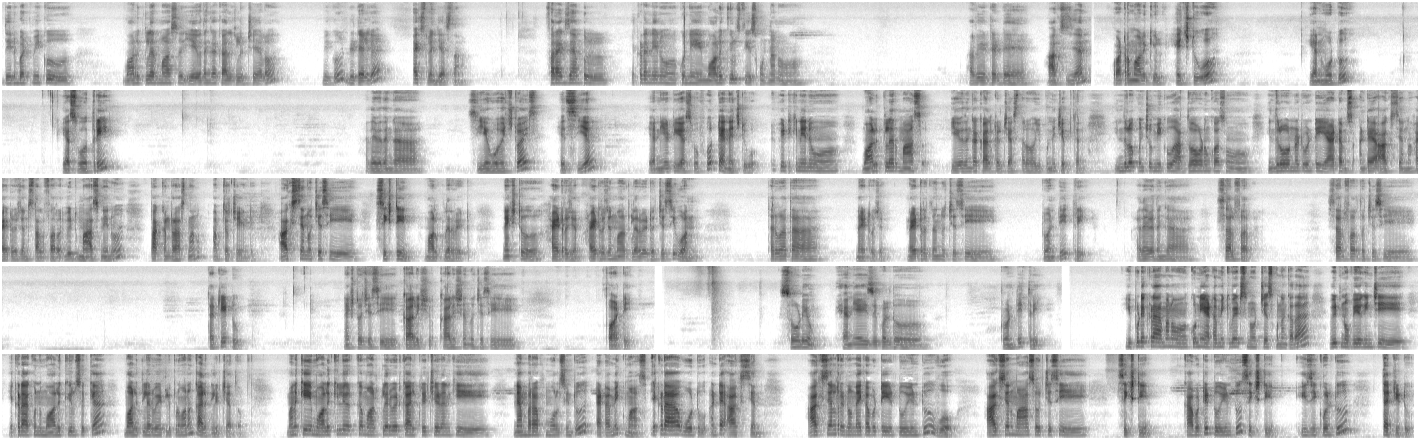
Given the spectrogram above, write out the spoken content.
దీన్ని బట్టి మీకు మాలిక్యులర్ మాస్ ఏ విధంగా క్యాలిక్యులేట్ చేయాలో మీకు డీటెయిల్గా ఎక్స్ప్లెయిన్ చేస్తాను. ఫర్ ఎగ్జాంపుల్ ఇక్కడ నేను కొన్ని మాలిక్యూల్స్ తీసుకుంటున్నాను. అవి ఏంటంటే oxygen water molecule H two O N O two S O three అదేవిధంగా C A O H twice H C L N A T S O four ten H D O వీటికి నేను molecular mass ఏ విధంగా calculate చేస్తారో ఇప్పుడు నేను చెప్తాను. ఇందులో కొంచెం మీకు అర్థం అవ్వడం కోసం ఇందులో ఉన్నటువంటి యాటమ్స్ అంటే ఆక్సిజన్ హైడ్రోజన్ సల్ఫర్ వీటి మాస్ నేను పక్కన రాస్తున్నాను. అబ్జర్వ్ చేయండి. ఆక్సిజన్ వచ్చేసి sixteen molecular weight next hydrogen. Hydrogen మార్కుల వెయిట్ వచ్చేసి వన్. తర్వాత నైట్రోజన్. నైట్రోజన్ వచ్చేసి ట్వంటీ త్రీ. అదేవిధంగా సల్ఫర్. సల్ఫర్తో వచ్చేసి థర్టీ టూ. నెక్స్ట్ వచ్చేసి కాలుష్యం. కాలుష్యం వచ్చేసి forty. Sodium. N A is equal to twenty three ఇప్పుడు ఇక్కడ మనం కొన్ని అటామిక్ వెయిట్స్ నోట్ చేసుకున్నాం కదా వీటిని ఉపయోగించి ఇక్కడ కొన్ని మాలిక్యూల్స్ యొక్క మాలిక్యులర్ వెయిట్లు ఇప్పుడు మనం క్యాలిక్యులేట్ చేద్దాం. మనకి మాలిక్యూల్ యొక్క మాలిక్యులర్ వెయిట్ క్యాలిక్యులేట్ చేయడానికి number of moles into atomic mass ఇక్కడ ఓ టూ అంటే ఆక్సిజన్ ఆక్సిజన్లు రెండు ఉన్నాయి కాబట్టి two into O oxygen mass వచ్చేసి సిక్స్టీన్ కాబట్టి two into sixteen is equal to thirty two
